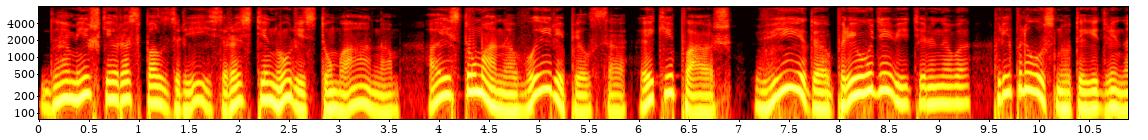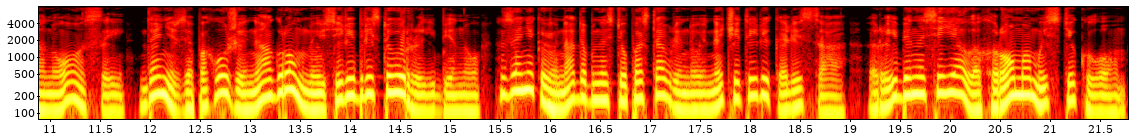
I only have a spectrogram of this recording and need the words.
Домишки расползлись, растянулись туманом, а из тумана вырепился экипаж. Вида преудивительного, приплюснутый и длинноносый, да нельзя похожий на огромную серебристую рыбину, за некою надобностью поставленную на четыре колеса. Рыбина сияла хромом и стеклом,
